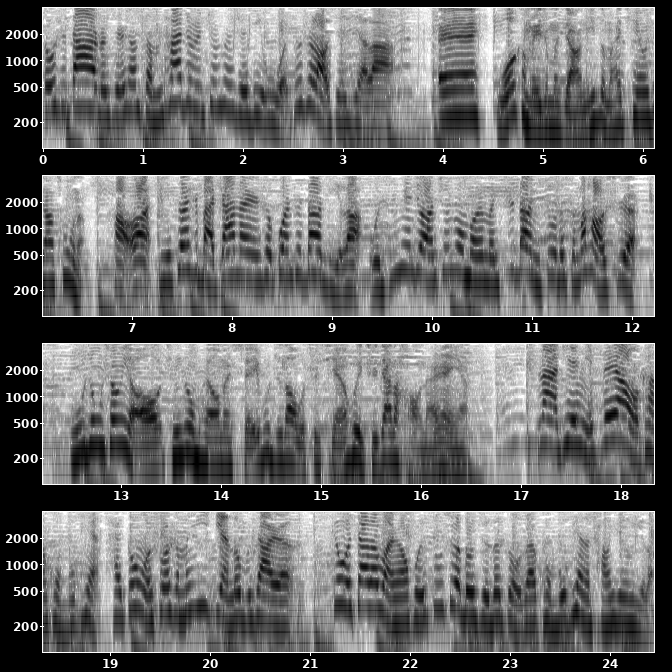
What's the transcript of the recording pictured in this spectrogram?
都是大二的学生，怎么他就是青春学弟，我就是老学姐了？哎，我可没这么讲，你怎么还添油加醋呢？好啊，你算是把渣男人设贯彻到底了。我今天就让听众朋友们知道你做的什么好事。无中生有，听众朋友们谁不知道我是贤惠持家的好男人呀？那天你非让我看恐怖片，还跟我说什么一点都不吓人。给我吓得晚上回宿舍都觉得走在恐怖片的场景里了，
